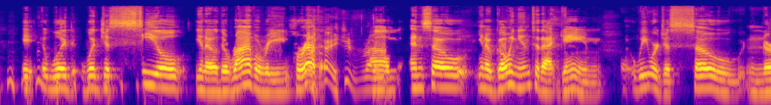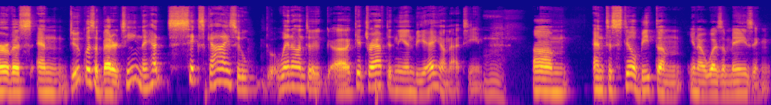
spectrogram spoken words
it, it would would just seal you know the rivalry forever Right. Right. um, and so you know going into that game we were just so nervous and duke was a better team they had six guys who went on to uh, get drafted in the nba on that team Mm. um, and to still beat them, you know, was amazing.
